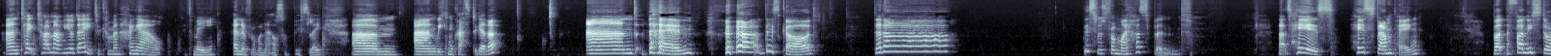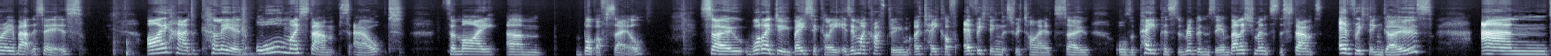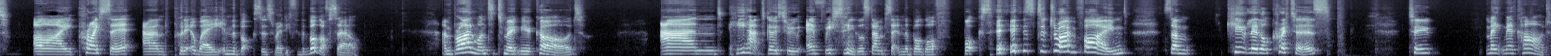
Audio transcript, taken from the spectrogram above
and take time out of your day to come and hang out with me and everyone else, obviously. Um, and we can craft together. And then this card. Ta da! This was from my husband. That's his his stamping. But the funny story about this is I had cleared all my stamps out for my um, bog off sale. So what I do basically is in my craft room, I take off everything that's retired. So all the papers, the ribbons, the embellishments, the stamps, everything goes. And I price it and put it away in the boxes ready for the bug off sale. And Brian wanted to make me a card. And he had to go through every single stamp set in the bug off boxes to try and find some cute little critters to make me a card.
